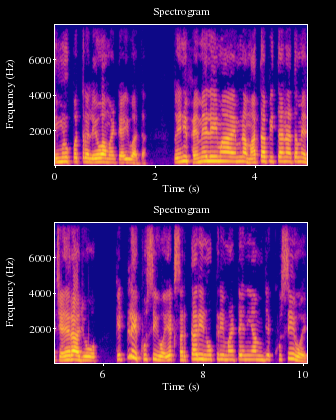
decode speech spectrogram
નિમણૂક પત્ર લેવા માટે આવ્યા હતા તો એની ફેમિલીમાં એમના માતા પિતાના તમે ચહેરા જુઓ કેટલી ખુશી હોય. એક સરકારી નોકરી માટેની આમ જે ખુશી હોય.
